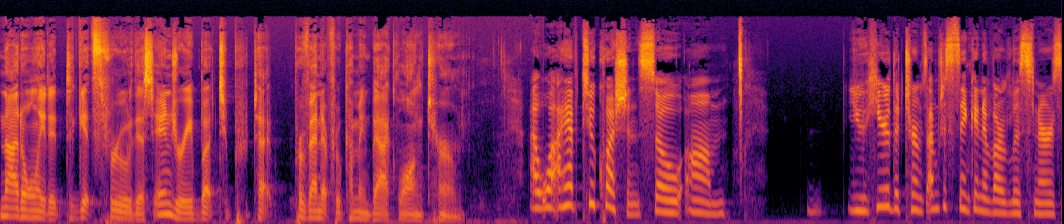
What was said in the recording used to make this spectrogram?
not only to, to get through this injury, but to protect, prevent it from coming back long term? Uh, well, I have two questions. So, um, you hear the terms. I'm just thinking of our listeners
